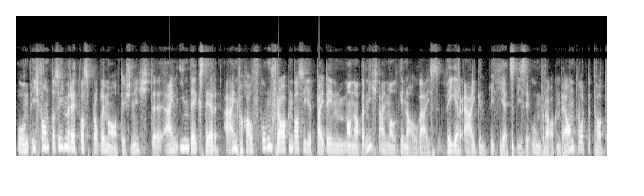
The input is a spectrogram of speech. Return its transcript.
Und ich fand das immer etwas problematisch, nicht? Ein Index, der einfach auf Umfragen basiert, bei denen man aber nicht einmal genau weiß, wer eigentlich jetzt diese Umfragen beantwortet hat.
